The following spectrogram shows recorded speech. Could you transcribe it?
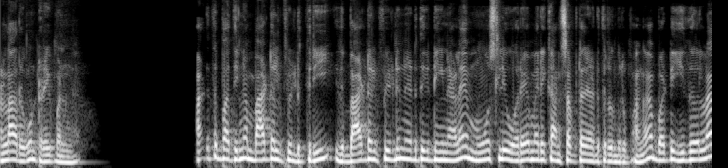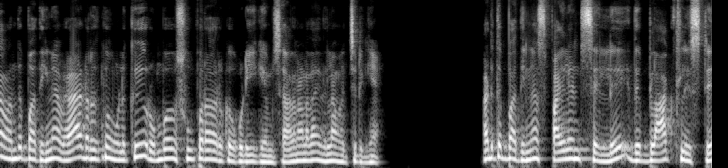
நல்லாயிருக்கும் ட்ரை பண்ணுங்கள் அடுத்து பார்த்தீங்கன்னா பேட்டில் ஃபீல்டு த்ரீ இது பேட்டில் ஃபீல்டுன்னு எடுத்துக்கிட்டிங்கனாலே மோஸ்ட்லி ஒரே மாதிரி கான்செப்டாக எடுத்துகிட்டு வந்திருப்பாங்க. பட் இதெல்லாம் வந்து பார்த்தீங்கன்னா விளையாடுறதுக்கு உங்களுக்கு ரொம்ப சூப்பராக இருக்கக்கூடிய கேம்ஸ் அதனால தான் இதெல்லாம் வச்சுருக்கேன். அடுத்து பார்த்தீங்கன்னா ஸ்பைலண்ட் செல்லு இது பிளாக் லிஸ்ட்டு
